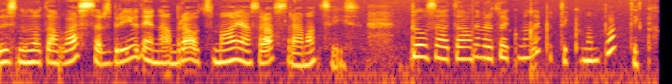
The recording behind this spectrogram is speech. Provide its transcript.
Es no tām vasaras brīvdienām braucu mājās ar asarām acīs. Pilsētā nevaru teikt, ka man nepatika. Man patika.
